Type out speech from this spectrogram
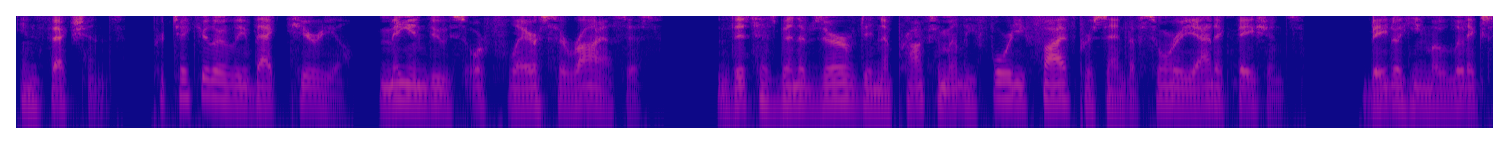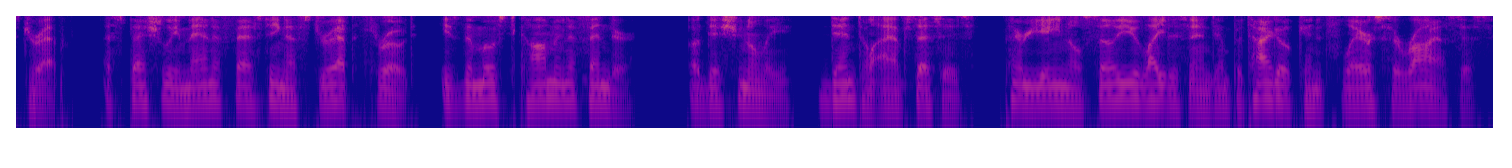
Infections, particularly bacterial, may induce or flare psoriasis. This has been observed in approximately 45% of psoriatic patients. Beta hemolytic strep, especially manifesting a strep throat, is the most common offender. Additionally, dental abscesses, perianal cellulitis and impetigo can flare psoriasis.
